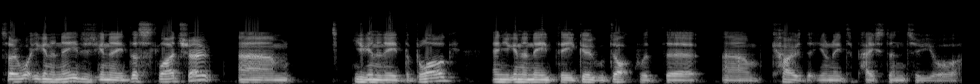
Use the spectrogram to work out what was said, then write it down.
So what you're going to need is you're going to need this slideshow, um, you're going to need the blog, and you're going to need the Google Doc with the um, code that you'll need to paste into your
